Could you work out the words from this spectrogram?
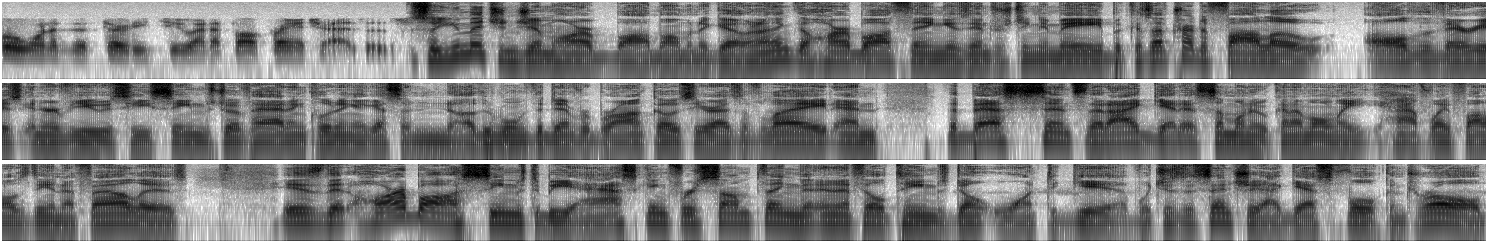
for one of the 32 NFL franchises. So you mentioned Jim Harbaugh a moment ago, and I think the Harbaugh thing is interesting to me because I've tried to follow all the various interviews he seems to have had, including, I guess, another one with the Denver Broncos here as of late. And the best sense that I get as someone who kind of only halfway follows the NFL is is that Harbaugh seems to be asking for something that NFL teams don't want to give, which is essentially, I guess, full control.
